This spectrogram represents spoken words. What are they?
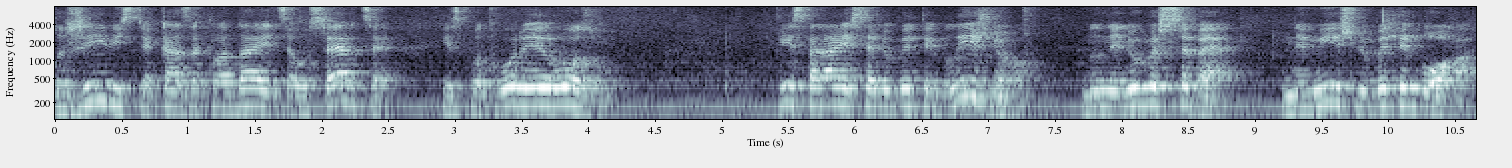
лживість, яка закладається у серце і спотворює розум. Ти стараєшся любити ближнього, але не любиш себе, не вмієш любити Бога,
